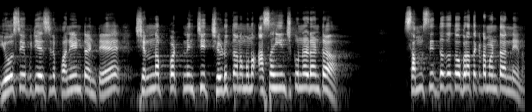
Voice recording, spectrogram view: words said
యోసేపు చేసిన పని ఏంటంటే చిన్నప్పటి నుంచి చెడుతనమును అసహించుకున్నాడంట. సంసిద్ధతతో బ్రతకడం అంటాను నేను.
